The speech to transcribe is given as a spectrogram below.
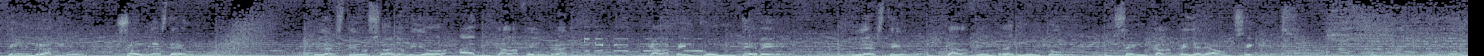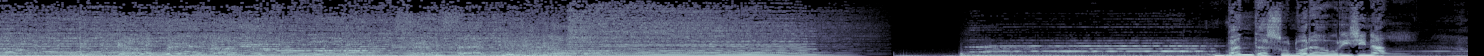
Calafell Ràdio. Són les 10. L'estiu sona millor amb Calafell Ràdio. Calafell.tv L'estiu, Calafell Ràdio i tu. Sent Calafell allà on siguis. Banda sonora original.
